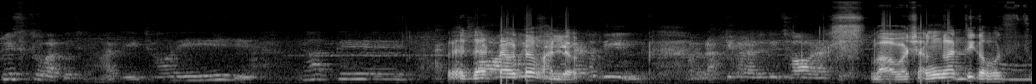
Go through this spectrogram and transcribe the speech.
টুইস্ট ওভার করছে। আজি ঝরে রাতে একটা Weather-টাও ঝড় তো হয়েছে, ভালো। রাত্রিবেলা যদি ঝড় আসে। বাবা সাংঘাতিক অবস্থা।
